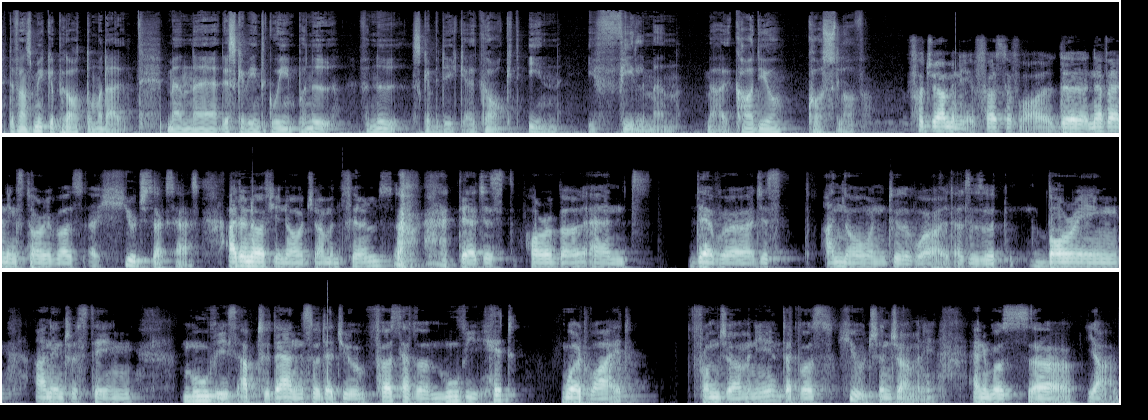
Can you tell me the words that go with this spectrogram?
Det fanns mycket prat om det där, men eh, det ska vi inte gå in på nu, för nu ska vi dyka rakt in i filmen med Arkadio Koslov. For Germany, first of all, the Neverending Story was a huge success. I don't know if you know German films; they're just horrible, and they were just unknown to the world. Also, so boring, uninteresting movies up to then, so that you first have a movie hit worldwide from Germany that was huge in Germany, and it was uh, yeah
